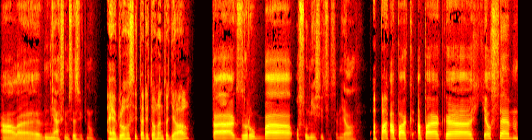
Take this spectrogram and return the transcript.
ale nějak jsem se zvyknul. A jak dlouho jsi tady tohle to dělal? Tak zhruba 8 měsíců jsem dělal. A pak? A pak, a pak uh, chtěl jsem,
